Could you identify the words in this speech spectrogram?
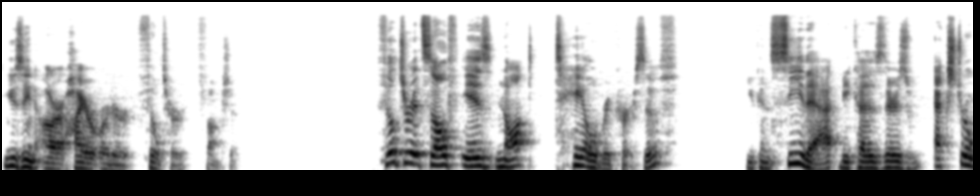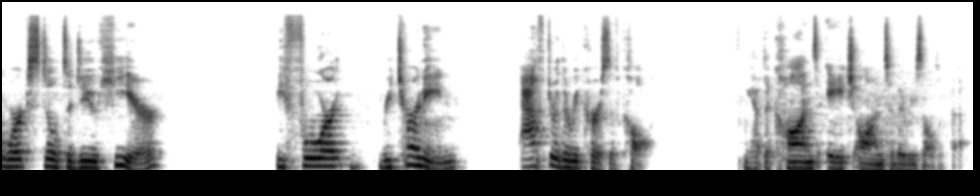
using our higher order filter function. Filter itself is not tail recursive. You can see that because there's extra work still to do here before returning after the recursive call. We have to cons h on to the result of that.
